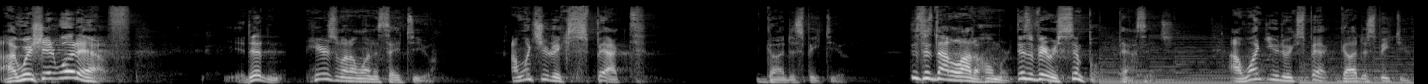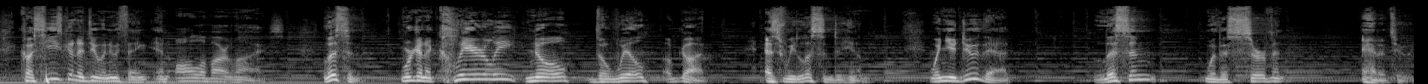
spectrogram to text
I wish it would have. It didn't. Here's what I want to say to you. I want you to expect God to speak to you. This is not a lot of homework. This is a very simple passage. I want you to expect God to speak to you because He's going to do a new thing in all of our lives. Listen, we're going to clearly know the will of God as we listen to Him. When you do that, listen with a servant attitude.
